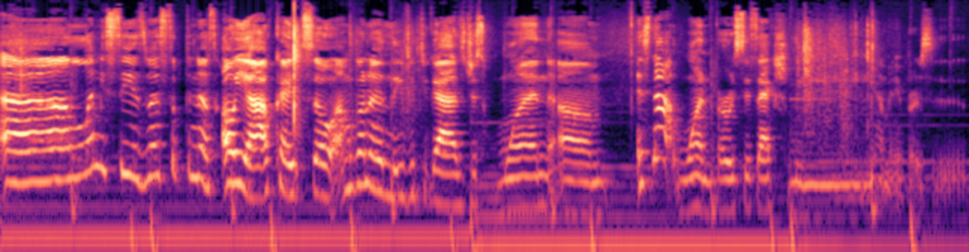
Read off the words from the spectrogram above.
uh, let me see. Is there something else? Oh yeah. Okay. So I'm gonna leave with you guys just one. Um, it's not one verse. It's actually how many verses?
